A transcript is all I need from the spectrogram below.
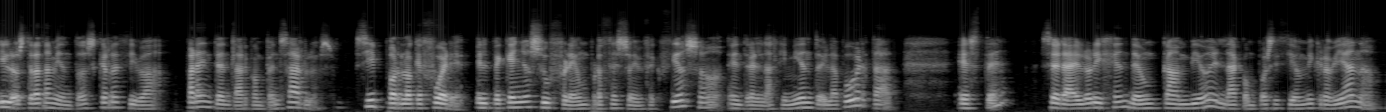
y los tratamientos que reciba para intentar compensarlos. Si por lo que fuere el pequeño sufre un proceso infeccioso entre el nacimiento y la pubertad, este será el origen de un cambio en la composición microbiana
